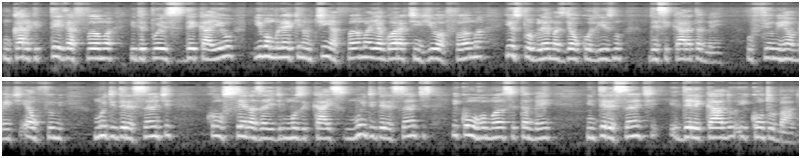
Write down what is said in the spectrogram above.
um cara que teve a fama e depois decaiu, e uma mulher que não tinha fama e agora atingiu a fama, e os problemas de alcoolismo desse cara também. O filme realmente é um filme muito interessante, com cenas aí de musicais muito interessantes e com o romance também interessante, delicado e conturbado.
